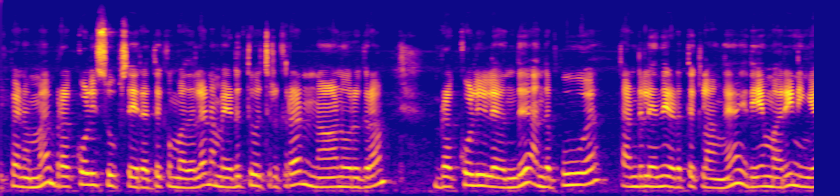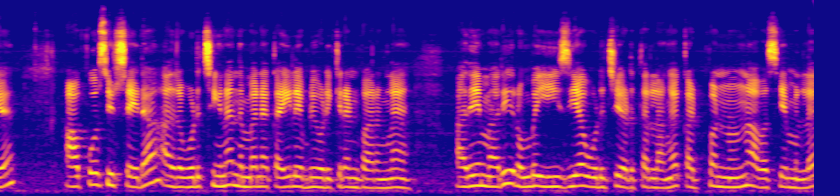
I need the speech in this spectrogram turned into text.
இப்போ நம்ம ப்ரக்கோலி சூப் செய்கிறதுக்கு முதல்ல நம்ம எடுத்து வச்சுருக்கிற நானூறு கிராம் ப்ரக்கோலியிலேருந்து அந்த பூவை தண்டுலேருந்து எடுத்துக்கலாங்க. இதே மாதிரி நீங்கள் ஆப்போசிட் சைடாக அதில் ஒடிச்சிங்கன்னா இந்த மாதிரி நான் கையில் எப்படி ஒடிக்கிறேன்னு பாருங்களேன். அதே மாதிரி ரொம்ப ஈஸியாக ஒடிச்சு எடுத்துடலாங்க. கட் பண்ணணுன்னு அவசியம் இல்லை.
